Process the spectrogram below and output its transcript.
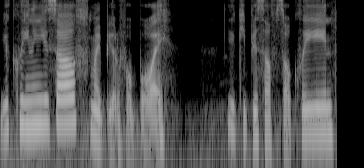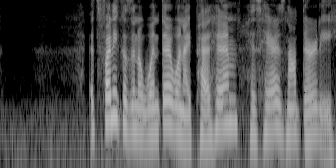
You're cleaning yourself? My beautiful boy. You keep yourself so clean. It's funny because in the winter when I pet him, his hair is not dirty.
